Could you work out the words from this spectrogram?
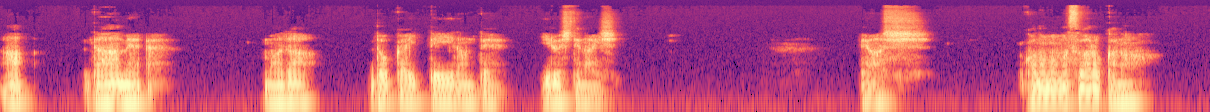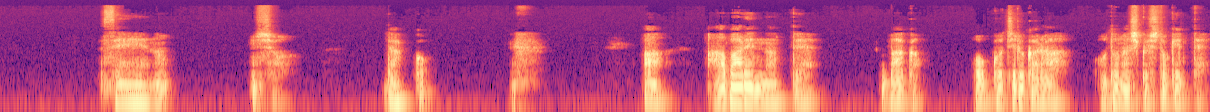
あ、ダメ。まだどっか行っていいなんて許してないし。よし。このまま座ろうかな。せーの。よいしょ。抱っこ。あ、暴れんなって。バカ。落っこちるから、おとなしくしとけって。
